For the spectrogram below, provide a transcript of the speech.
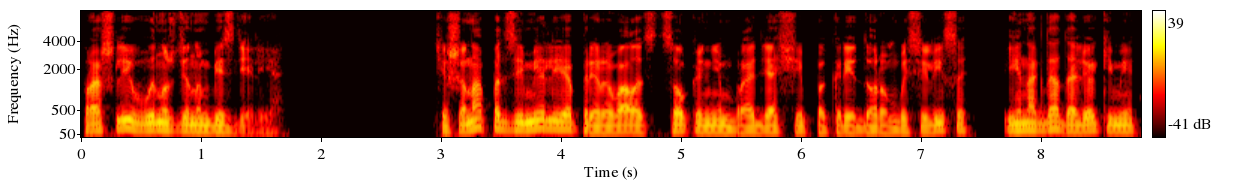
прошли в вынужденном безделье. Тишина подземелья прерывалась цоканьем бродящей по коридорам Василисы и иногда далекими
